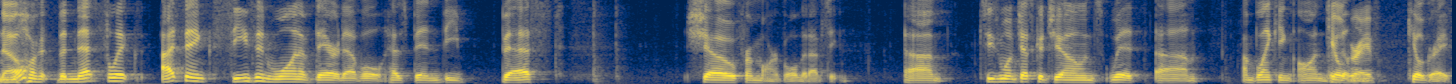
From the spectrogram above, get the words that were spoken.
No, More- the Netflix. I think season one of Daredevil has been the best show from Marvel that I've seen. Um, season one of Jessica Jones with um, I'm blanking on the villain. Kilgrave. Kilgrave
